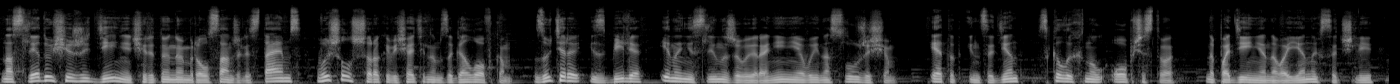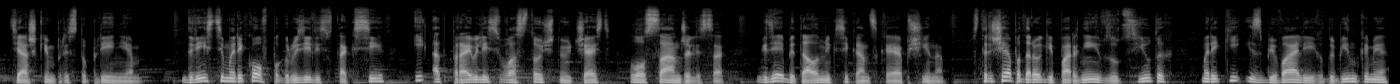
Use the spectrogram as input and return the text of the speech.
На следующий же день очередной номер Лос-Анджелес Таймс вышел с широковещательным заголовком «Зутеры избили и нанесли ножевые ранения военнослужащим». Этот инцидент всколыхнул общество. Нападение на военных сочли тяжким преступлением. 200 моряков погрузились в такси и отправились в восточную часть Лос-Анджелеса, где обитала мексиканская община. Встречая по дороге парней в зудсьютах, Моряки избивали их дубинками,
